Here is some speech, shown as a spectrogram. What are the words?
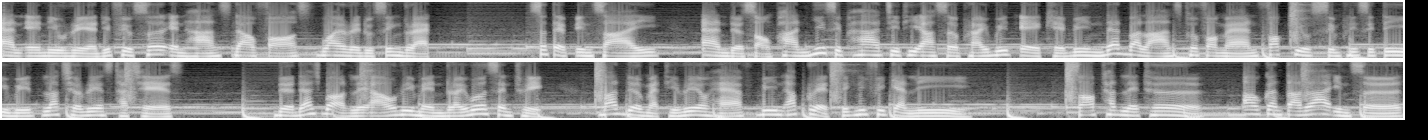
and a new rear diffuser enhanced downforce while reducing drag. Step inside, and the 2025 GTR surprise with a cabin that balance performance focus simplicity with luxurious touches. The dashboard layout remain driver-centric, but the material have been upgraded significantly. Soft touch leather, Alcantara insert,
